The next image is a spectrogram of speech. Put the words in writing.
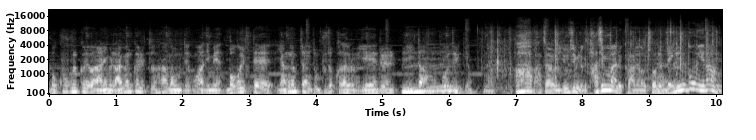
뭐 국을 끓이거나 아니면 라면 끓일 때도 하나 넣으면 되고 아니면 먹을 때 양념장이 좀 부족하다 그러면 얘를 음. 이따 한번 보여드릴게요. 네. 아 맞아요. 요즘 이렇게 다진만 이렇게 많이 넣어. 저는 네. 냉동이랑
